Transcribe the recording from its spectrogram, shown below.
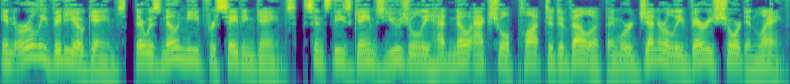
In early video games, there was no need for saving games, since these games usually had no actual plot to develop and were generally very short in length.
